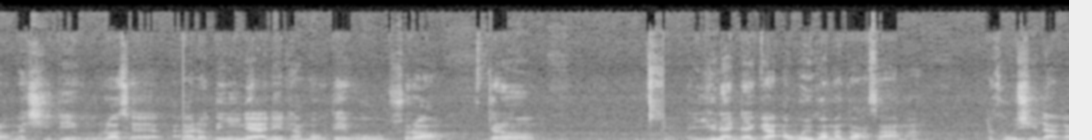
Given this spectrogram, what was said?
တော့မရှိသေးဘူးလောဆယ်ကတော့တင်းကြီးတဲ့အနေထားမဟုတ်သေးဘူးဆိုတော့ကျွန်တော်တို့ United ကအဝေးကွာမှာတော့ကစားရမှာတခုရှိတာက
